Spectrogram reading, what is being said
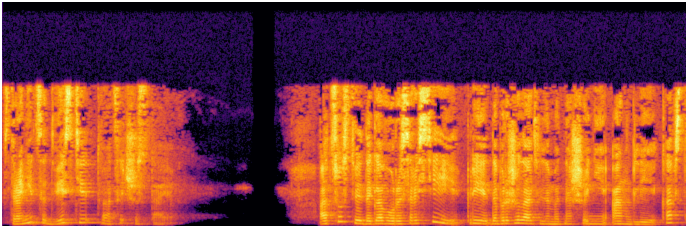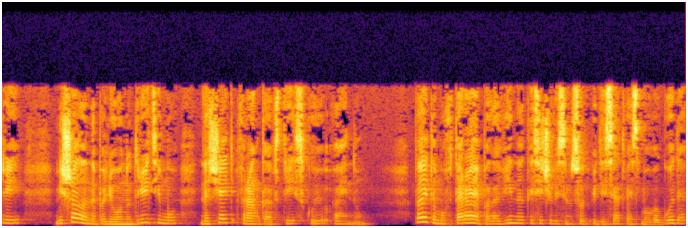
Страница 226. Отсутствие договора с Россией при доброжелательном отношении Англии к Австрии мешало Наполеону III начать франко-австрийскую войну. Поэтому вторая половина 1858 года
